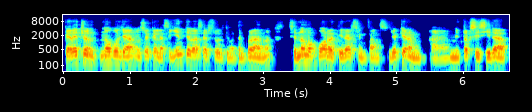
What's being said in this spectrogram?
que de hecho Noble ya anunció que la siguiente va a ser su última temporada, ¿no? Si no me puedo retirar sin fans, yo quiero mi toxicidad.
